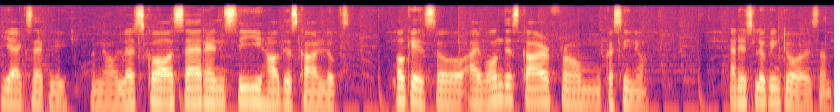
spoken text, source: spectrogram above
Yeah exactly. Now let's go outside and see how this car looks. Okay so i won this car from casino and it's looking too awesome.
